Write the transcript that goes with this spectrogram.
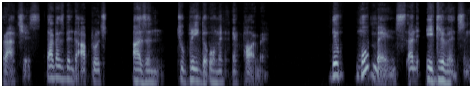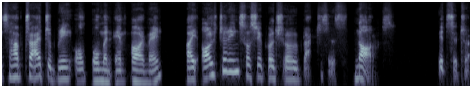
branches. That has been the approach as in to bring the women empowerment. The movements and interventions have tried to bring women empowerment by altering sociocultural practices, norms, etc.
